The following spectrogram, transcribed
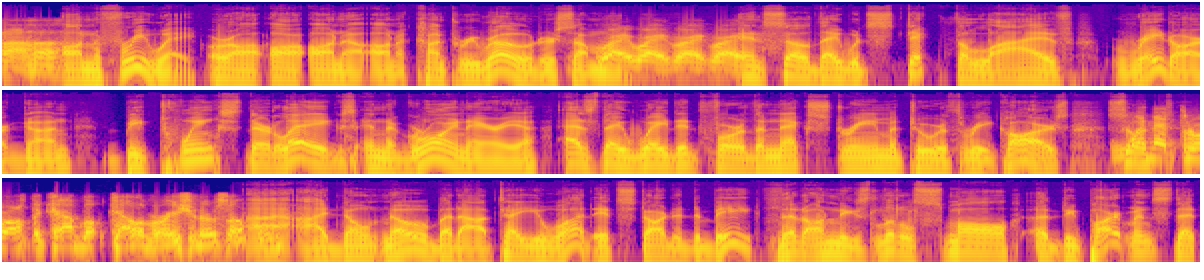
Uh huh. on the freeway or on, or on a on a country road or somewhere. Right, right, right, right. And so they would stick the live radar gun betwixt their legs in the groin area as they waited for the next stream of two or three cars. So Wouldn't that throw off the cal- calibration or something? I, I don't know, but I'll tell you what, it started to be that on these little small uh, departments that,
